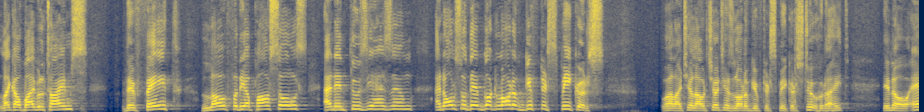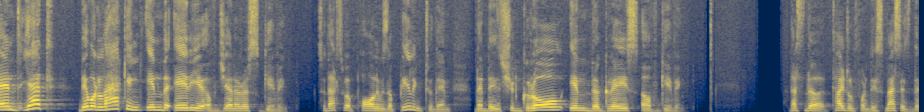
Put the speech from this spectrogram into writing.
like our Bible times. Their faith, love for the apostles, and enthusiasm. And also, they've got a lot of gifted speakers. Well, I tell our church has a lot of gifted speakers too, right? You know, and yet they were lacking in the area of generous giving. So that's where Paul was appealing to them that they should grow in the grace of giving. That's the title for this message the,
